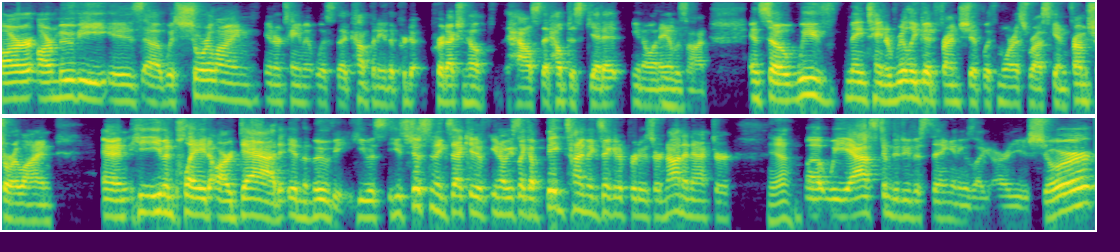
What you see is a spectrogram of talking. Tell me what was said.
our our movie is uh, with shoreline entertainment was the company the produ- production help, house that helped us get it you know on Mhm. amazon. And so we've maintained a really good friendship with morris ruskin from shoreline and he even played our dad in the movie. He was he's just an executive you know he's like a big time executive producer not an actor. Yeah. but we asked him to do this thing and he was like are you sure?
